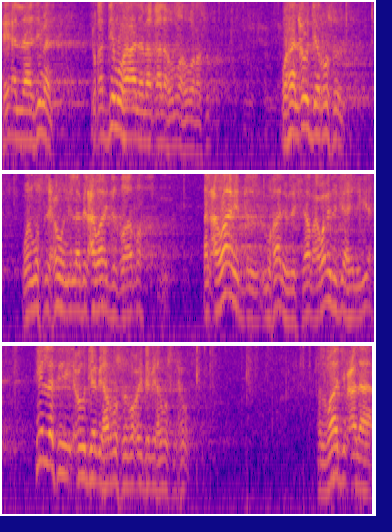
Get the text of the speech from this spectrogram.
شيئا لازما يقدمها على ما قاله الله ورسوله. وهل عود الرسل والمصلحون إلا بالعوائد الضارة؟ العوائد المخالفة للشرع عوائد الجاهلية هي التي عودي بها الرسل وعود بها المصلحون. فالواجب على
